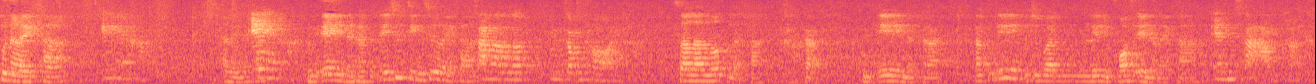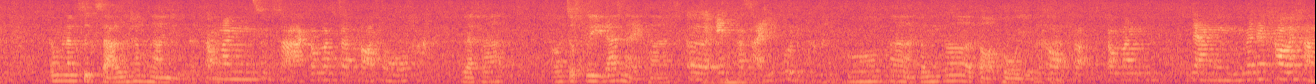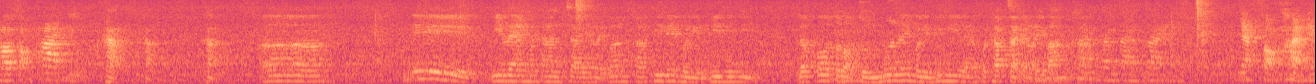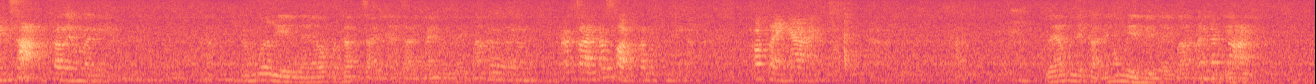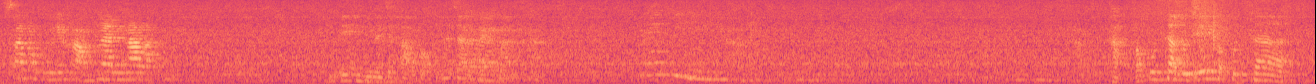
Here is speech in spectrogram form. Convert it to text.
คุณอะไรคะ เอค่ะ อะไรนะเอคะค่ะคุณเอนะคะคุณเอชื่อจริงชื่ออะไรคะสารลดคุณกำธรค่ะ ซาลารถเหรอคะค่ะคุณเอนะคะค่ะคุณเอปัจจุบันเรียนอยู่คอร์สเออะไรคะ N3 ค่ะกำลังศึกษาหรือทำงานอยู่นะคะกำลังศึกษากำลังจะต่อโทค่ะ เหรอคะอ๋อจบตรีด้านไหนคะ เออเอ็นภาษาญี่ปุ่นค่ะอ๋อค่ะ ตอนนี้ก็ต่อโทอยู่นะเขาคะกำลังยังไม่ได้เข้าเลยค่ะเราสัมภาษณ์อยู่ค่ะ ค่ะค่ะค่ะเอ่อคุณเอ มีแรงบันดาลใจอะไรบ้างคะที่ได้มาเรียนที่นี่ แล้วก็ตลอดจนเมื่อได้มาเรียนที่นี่แล้วประทับใจอะไรบ้างคะแรงบันดาลใจ อยากสอบผ่าน N3 ค่ะเลยมาเรียนค่ะแล้วเมื่อเรียนแล้วประทับใจอาจารย์แบงค์เป็นอะไรบ้างเอออาจารย์ก็สอนสนุกดีนะเข้าใจง่าย แล้วบรรยากาศในห้องเรียนเป็นอะไรบ้างบรคะรยากาศสนุกดีค่ะเพื่อนน่ารักคุณเอมีอะไรจะถามบอกอาจารย์แบงค์บ้างคะ ไม่มีค่ะ ขอบคุณค่ะคุณเอ๊ขอบคุณค่ะ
